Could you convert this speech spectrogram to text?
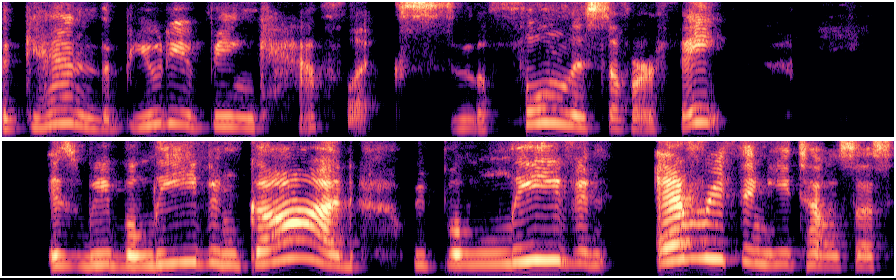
again the beauty of being catholics and the fullness of our faith is we believe in god. We believe in everything he tells us.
